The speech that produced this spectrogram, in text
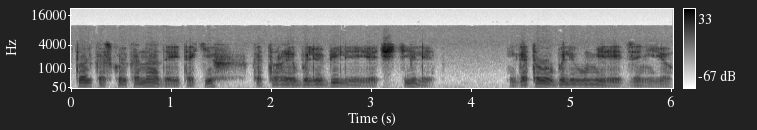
столько, сколько надо, и таких, которые бы любили ее, чтили и готовы были умереть за нее.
